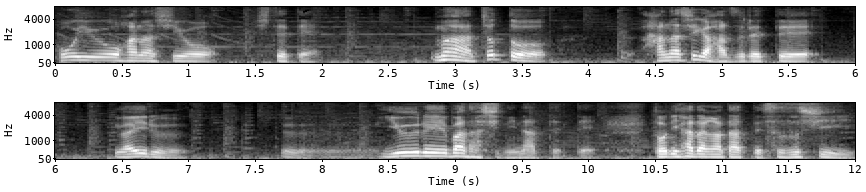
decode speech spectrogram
こういうお話をしてて。まあちょっと話が外れていわゆる幽霊話になってて鳥肌が立って涼しい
